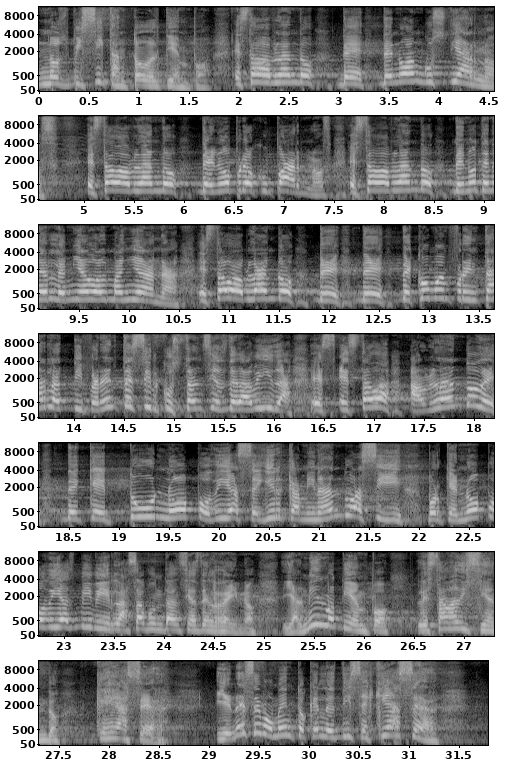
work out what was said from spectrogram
nos visitan todo el tiempo. Estaba hablando de, no angustiarnos. Estaba hablando de no preocuparnos. Estaba hablando de no tenerle miedo al mañana. Estaba hablando de, cómo enfrentar las diferentes circunstancias de la vida. estaba hablando de que tú no podías seguir caminando así porque no podías vivir las abundancias del reino. Y al mismo tiempo le estaba diciendo, ¿qué hacer? Y en ese momento que Él les dice qué hacer,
